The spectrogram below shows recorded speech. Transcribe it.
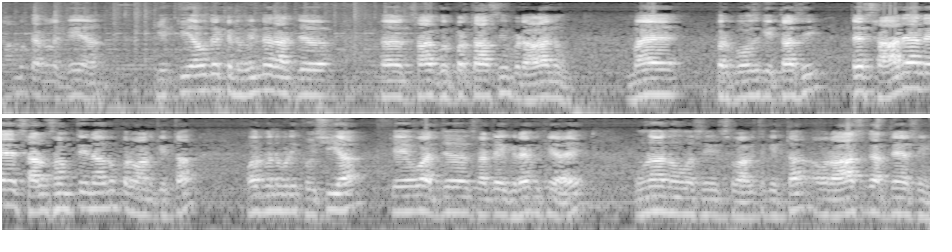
ਕੰਮ ਕਰਨ ਲੱਗੇ ਆ। ਕੀਤੀ ਆ, ਉਹਦੇ ਕਨਵੀਨਰ ਅੱਜ ਸਾਹਿਬ ਗੁਰਪ੍ਰਤਾਪ ਸਿੰਘ ਬਡਾਲਾ ਨੂੰ ਮੈਂ ਪ੍ਰਪੋਜ਼ ਕੀਤਾ ਸੀ ਤੇ ਸਾਰਿਆਂ ਨੇ ਸਰਬਸੰਮਤੀ ਨਾਲ ਉਹਨੂੰ ਪ੍ਰਵਾਨ ਕੀਤਾ ਔਰ ਮੈਨੂੰ ਬੜੀ ਖੁਸ਼ੀ ਆ ਕਿ ਉਹ ਅੱਜ ਸਾਡੇ ਗ੍ਰਹਿ ਵਿਖੇ ਆਏ। ਉਹਨਾਂ ਨੂੰ ਅਸੀਂ ਸਵਾਗਤ ਕੀਤਾ ਔਰ ਆਸ ਕਰਦੇ ਹਾਂ ਅਸੀਂ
